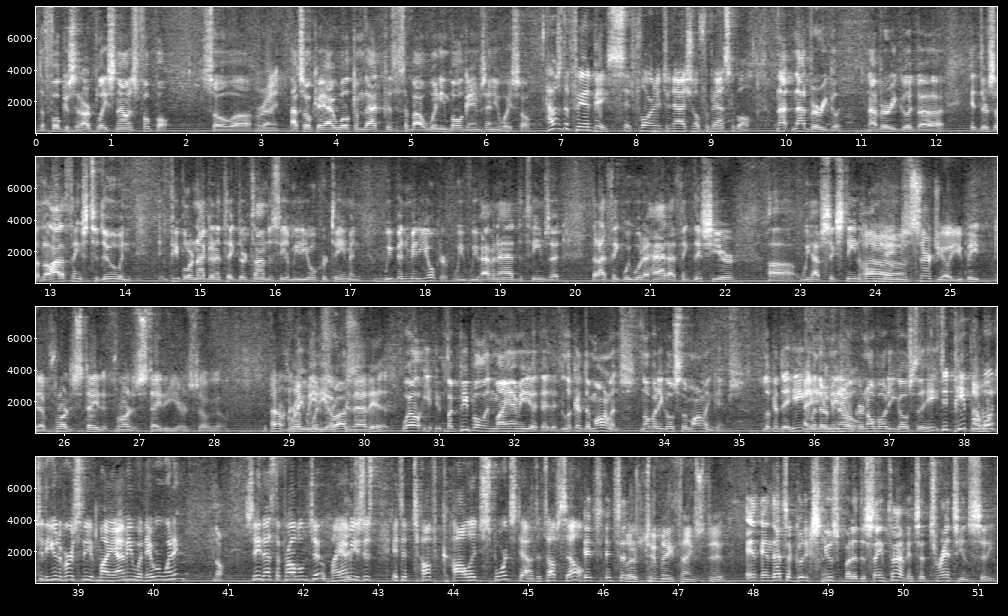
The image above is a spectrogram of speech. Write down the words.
the focus at our place now is football. So uh, Right. that's okay. I welcome that because it's about winning ball games anyway. So How's the fan base at Florida International for basketball? not not very good. Not very good. Uh, it, there's a lot of things to do, and people are not going to take their time to see a mediocre team. And we've been mediocre. We we haven't had the teams that that I think we would have had. I think this year uh, we have 16 home Oh, games. Sergio, you beat uh, Florida State at Florida State a year or so ago. I don't know Great how win for mediocre us. that is. Well, but people in Miami uh, uh, look at the Marlins. Nobody goes to the Marlin games. Look at the Heat when they're you know- mediocre. nobody goes to the Heat. Did people Now go what- to the University of Miami when they were winning? no. See, that's the problem too. Miami It's- is just it's a tough college sports town. It's a tough sell. It's it's a There's too many things to do. and, and that's a good excuse, but at the same time, it's a transient city.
